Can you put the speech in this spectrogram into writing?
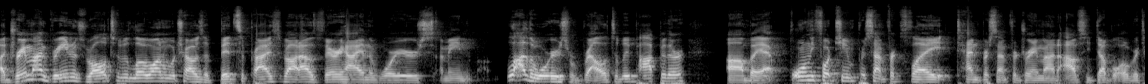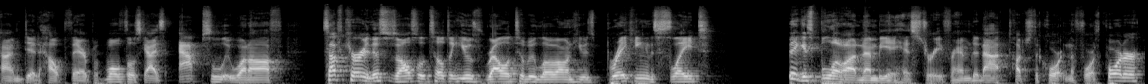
Uh, Draymond Green was relatively low on, which I was a bit surprised about. I was very high in the Warriors. I mean, a lot of the Warriors were relatively popular. Um, but yeah, only 14% for Klay, 10% for Draymond. Obviously, double overtime did help there, but both those guys absolutely went off. Seth Curry, this was also tilting. He was relatively low on. He was breaking the slate. Biggest blowout in NBA history for him to not touch the court in the fourth quarter.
